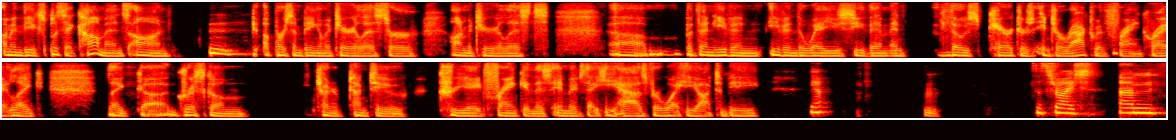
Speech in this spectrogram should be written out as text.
i mean the explicit comments on mm. a person being a materialist or on materialists. Um, but then even even the way you see them and those characters interact with Frank, right? Like like uh, Griscam trying to trying to create Frank in this image that he has for what he ought to be. Yeah, hmm. that's right. Um,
